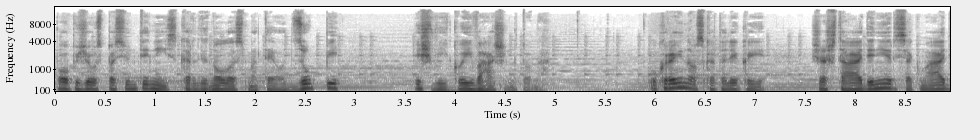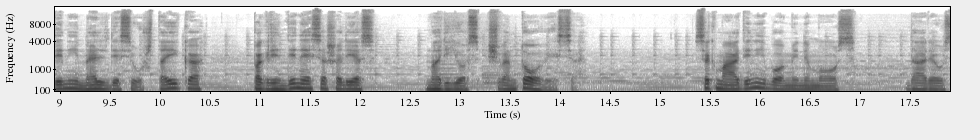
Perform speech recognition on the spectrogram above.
Popiežiaus pasiuntinys kardinolas Mateo Dzuppi išvyko į Vašingtoną. Ukrainos katalikai šeštadienį ir sekmadienį meldėsi už taiką pagrindinėse šalies Marijos šventovėse. Sekmadienį buvo minimos Dariaus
